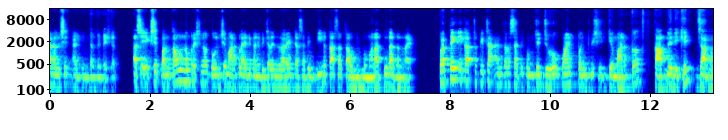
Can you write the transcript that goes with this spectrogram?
analysis and interpretation असे एकशे पंचावन्न प्रश्न दोनशे मार्कला या ठिकाणी विचारले जाणार आहे त्यासाठी तीन तासाचा अवधी तुम्हाला दिला जाणार आहे. प्रत्येक एका चुकीच्या अँसरसाठी तुमचे झिरो पॉईंट पंचवीस इतके मार्क कापले देखील जाणार.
